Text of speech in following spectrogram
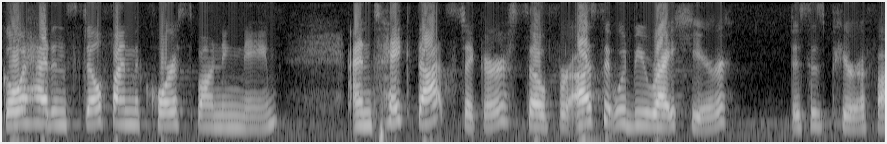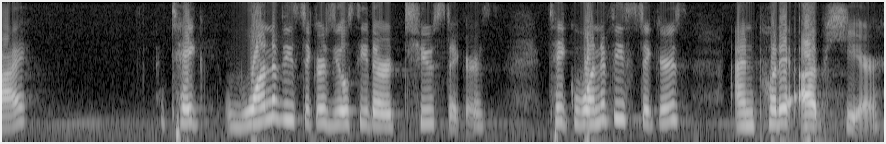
go ahead and still find the corresponding name and take that sticker. So for us, it would be right here. This is Purify. Take one of these stickers. You'll see there are two stickers. Take one of these stickers and put it up here.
